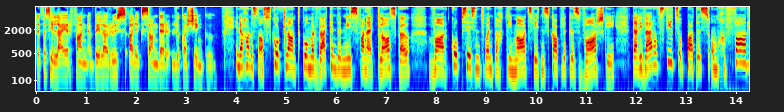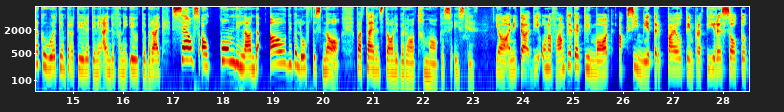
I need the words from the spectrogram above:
Dit was die leier van Belarus, Alexander Lukasjenko. En dan gaan ons na Skotland, kommerwekkende nuus vanuit Glasgow waar COP26 klimaatswetenskaplikes waarsku dat die wêreld steeds op pad is om gevaarlike hoë temperature teen die einde van die eeu te bereik, selfs al kom die lande al die beloftes na wat tydens daardie beraad gemaak is, dit. Ja, Anita, die onafhanklike klimaataksiemeter pyl temperature sal tot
